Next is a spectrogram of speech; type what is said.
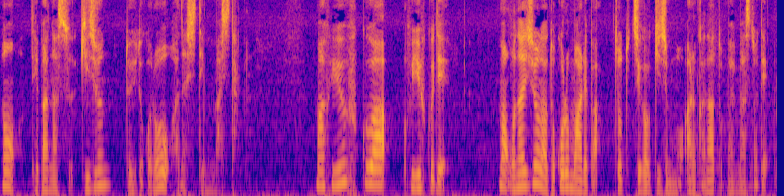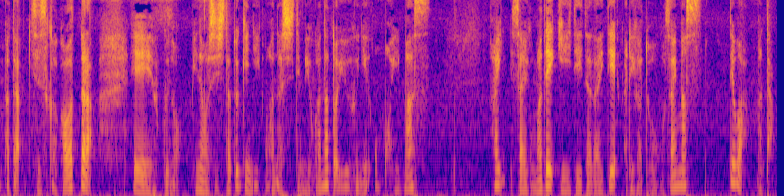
の手放す基準というところをお話してみました。まあ冬服は冬服でまあ、同じようなところもあれば、ちょっと違う基準もあるかなと思いますので、また季節が変わったら、えー、服の見直しした時にお話ししてみようかなというふうに思います。はい、最後まで聞いていただいてありがとうございます。では、また。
